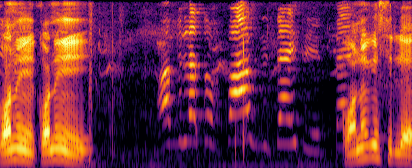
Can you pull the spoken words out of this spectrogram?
কনে কনে? কনে গেছিলে?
